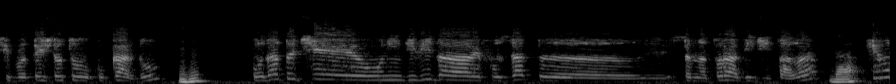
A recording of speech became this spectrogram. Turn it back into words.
și plătești totul cu cardul. Uh-huh. Odată ce un individ a refuzat uh, semnătura digitală, da. și nu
